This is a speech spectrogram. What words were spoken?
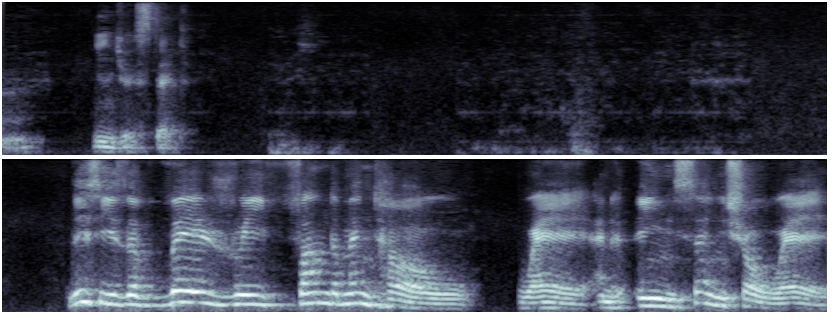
uh, enjoy. This is a very fundamental way and essential way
